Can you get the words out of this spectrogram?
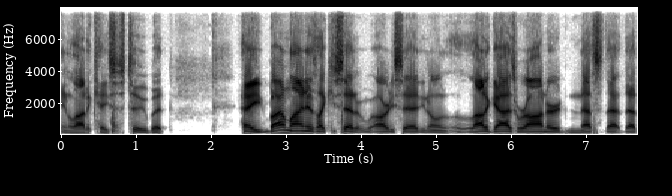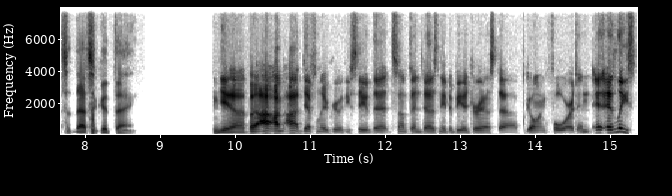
in a lot of cases too. But hey, bottom line is, like you said, already said, you know, a lot of guys were honored, and that's that that's that's a good thing. Yeah, but I, I definitely agree with you, Steve, that something does need to be addressed uh, going forward, and at least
